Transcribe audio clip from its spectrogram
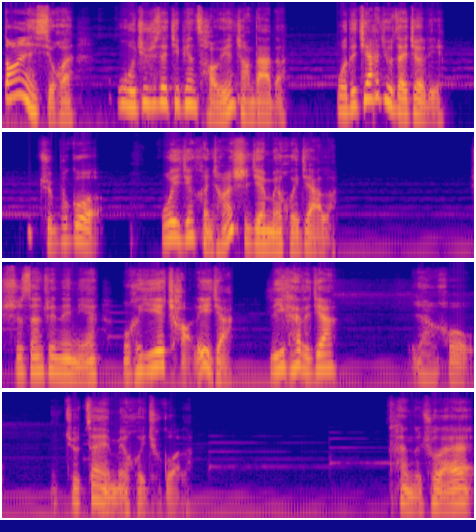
当然喜欢。我就是在这片草原长大的，我的家就在这里。只不过我已经很长时间没回家了。十三岁那年，我和爷爷吵了一架，离开了家，然后就再也没回去过了。看得出来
